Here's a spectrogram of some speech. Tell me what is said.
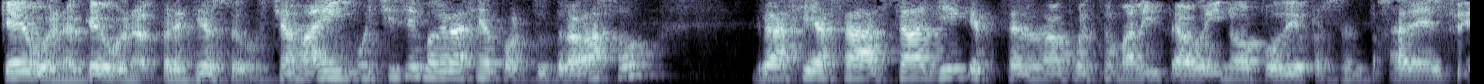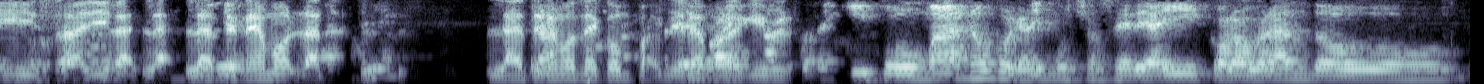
Qué bueno, qué bueno, precioso. Chamaín, muchísimas gracias por tu trabajo. Gracias a Saji, que se me ha puesto malita hoy y no ha podido presentar el. Sí, Saji, la, la, tenemos, la, la tenemos de compañera por aquí. Un equipo humano, porque hay muchos seres ahí colaborando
